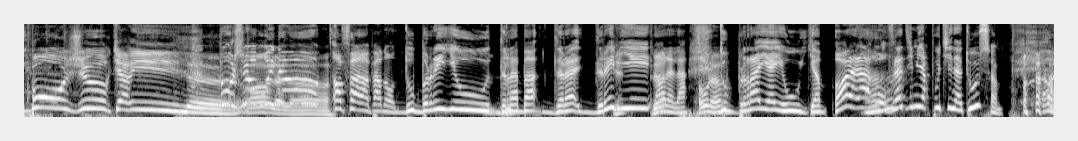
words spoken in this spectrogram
Bonjour Karine Bonjour Oh Bruno là. Enfin, pardon, Dubriou, Draba, Dra, Drebier, De- oh là là, Oh là. Oh là là, bon, Vladimir Poutine à tous. Ah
